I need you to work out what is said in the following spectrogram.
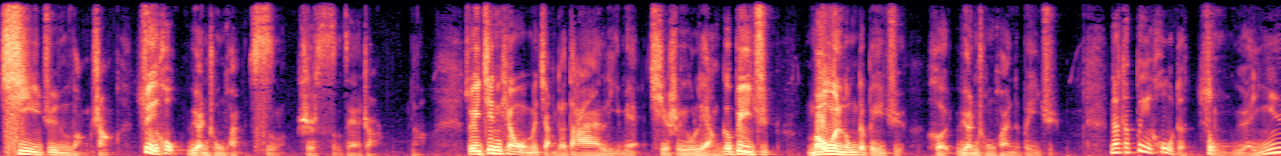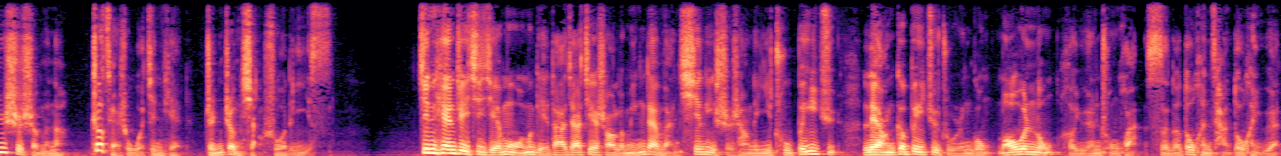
欺君罔上，最后袁崇焕死是死在这儿啊。所以今天我们讲的大案里面，其实有两个悲剧。毛文龙的悲剧和袁崇焕的悲剧，那它背后的总原因是什么呢？这才是我今天真正想说的意思。今天这期节目，我们给大家介绍了明代晚期历史上的一出悲剧，两个悲剧主人公毛文龙和袁崇焕死的都很惨，都很冤。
